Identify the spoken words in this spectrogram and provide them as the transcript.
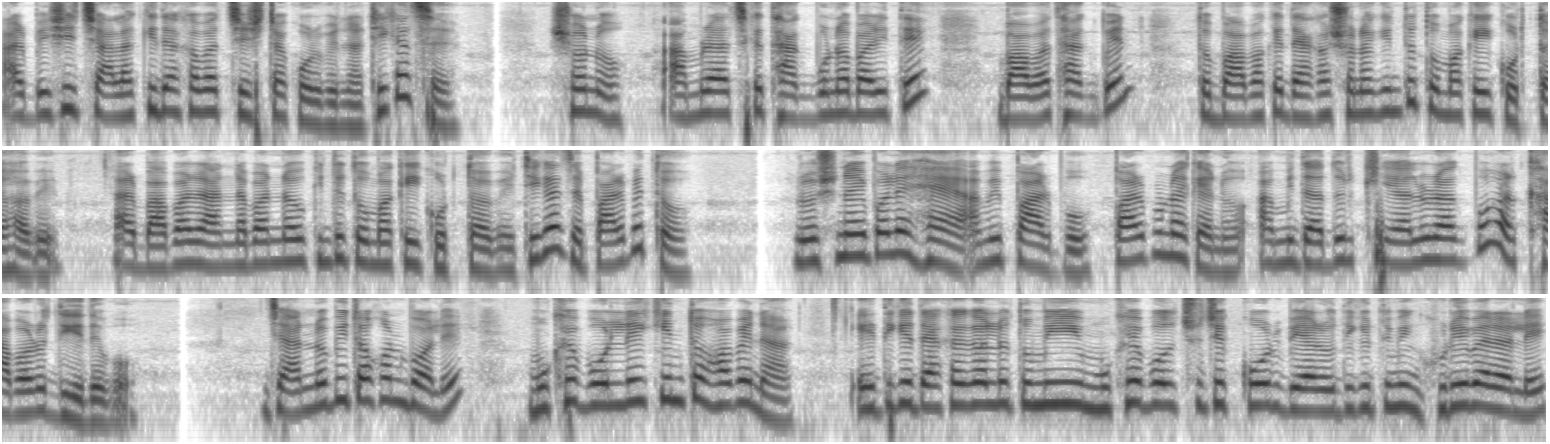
আর বেশি চালাকি দেখাবার চেষ্টা করবে না, ঠিক আছে? শোনো, আমরা আজকে থাকব না বাড়িতে, বাবা থাকবেন, তো বাবাকে দেখাশোনা কিন্তু তোমাকেই করতে হবে। আর বাবার রান্নাবান্নাও কিন্তু তোমাকেই করতে হবে, ঠিক আছে? পারবে তো? রোশনাই বলে হ্যাঁ আমি পারব। পারব না কেন? আমি দাদুর খেয়ালও রাখব আর খাবারও দিয়ে দেবো। জাহ্নবী তখন বলে, মুখে বললেই কিন্তু হবে না। এদিকে দেখা গেল তুমি মুখে বলছো যে করবে, আর ওদিকে তুমি ঘুরে বেড়ালে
